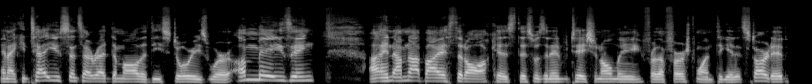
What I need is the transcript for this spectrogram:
and I can tell you since I read them all that these stories were amazing. Uh, and I'm not biased at all because this was an invitation only for the first one to get it started,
